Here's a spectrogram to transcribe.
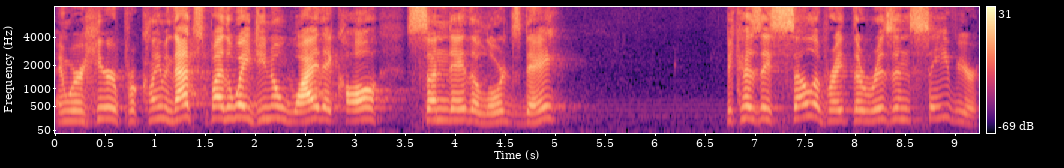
And we're here proclaiming. That's, by the way, do you know why they call Sunday the Lord's Day? Because they celebrate the risen Savior.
